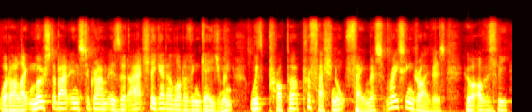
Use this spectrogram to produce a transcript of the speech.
What I like most about Instagram is that I actually get a lot of engagement with proper professional famous racing drivers who are obviously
